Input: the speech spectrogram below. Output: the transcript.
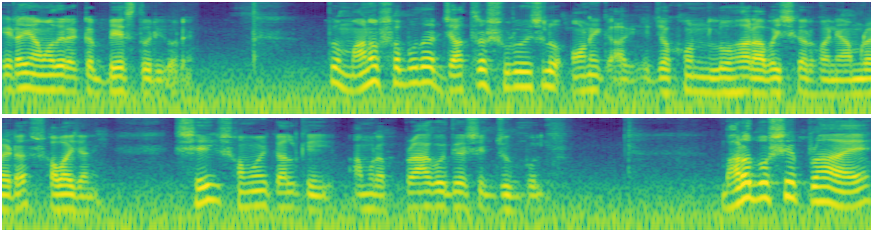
এটাই আমাদের একটা বেস তৈরি করে। তো মানব সভ্যতার যাত্রা শুরু হয়েছিল অনেক আগে, যখন লোহার আবিষ্কার হয়নি, আমরা এটা সবাই জানি। সেই সময়কালকেই আমরা প্রাগৈতিহাসিক যুগ বলি। ভারতবর্ষে প্রায়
